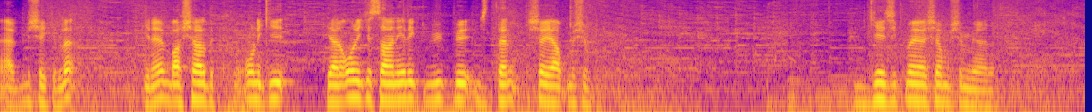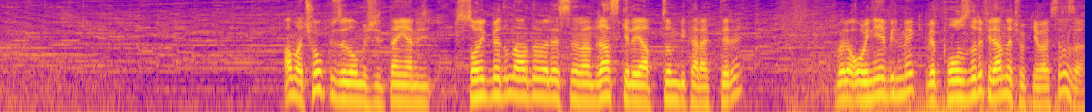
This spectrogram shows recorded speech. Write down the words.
Evet bir şekilde yine başardık. 12 yani 12 saniyelik büyük bir cidden şey yapmışım. Gecikme yaşamışım yani. Ama çok güzel olmuş cidden yani Sonic Battle'larda böyle sınırlan rastgele yaptığım bir karakteri böyle oynayabilmek ve pozları falan da çok iyi baksanıza.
